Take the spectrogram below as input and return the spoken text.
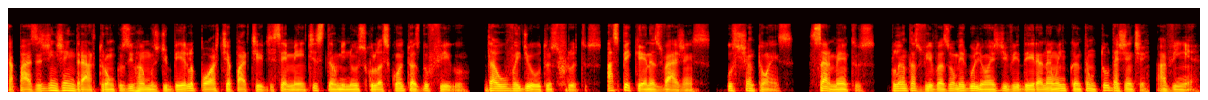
capazes de engendrar troncos e ramos de belo porte a partir de sementes tão minúsculas quanto as do figo, da uva e de outros frutos. As pequenas vagens, os chantões, sarmentos, plantas vivas ou mergulhões de videira não encantam toda a gente. A vinha,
